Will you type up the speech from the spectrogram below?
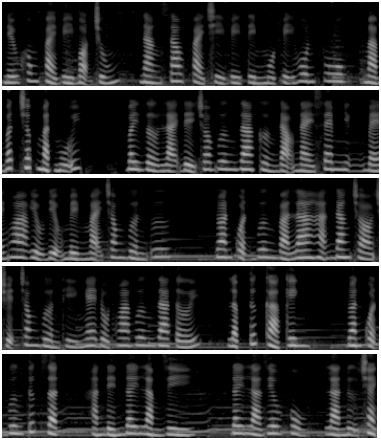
Nếu không phải vì bọn chúng, nàng sao phải chỉ vì tìm một vị hôn phu mà bất chấp mặt mũi? Bây giờ lại để cho vương gia cường đạo này xem những bé hoa yểu điệu mềm mại trong vườn ư. Đoan quận vương và La Hãn đang trò chuyện trong vườn thì nghe đột hoa vương ra tới, lập tức cả kinh. Đoan quận vương tức giận, hắn đến đây làm gì? Đây là diêu phủ, là nữ trạch,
